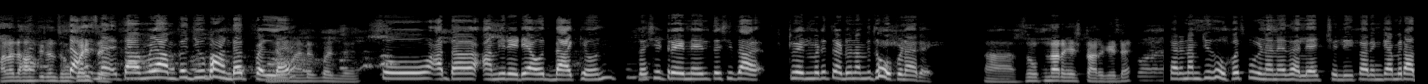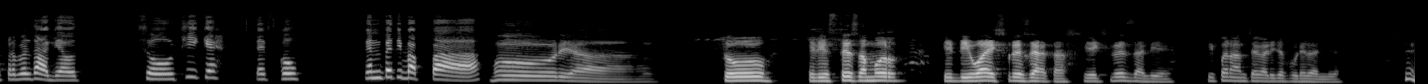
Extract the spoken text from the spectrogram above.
मला धावून तिथून नाही, त्यामुळे आमचा जीव भांड्यात पडलाय. भांडत पडलंय. सो आता आम्ही रेडी आहोत बॅग घेऊन. जशी ट्रेन येईल तशी ट्रेन मध्ये चढून आम्ही झोपणार आहे. हा झोपणार हेच टार्गेट आहे. कारण आमची झोपच पूर्ण नाही झाली ऍक्च्युली कारण की आम्ही रात्रभर जागे आहोत. सो ठीक आहे. Let's go Ganpati Bappa. Morya so हे दिसते समोर ही दिवा एक्सप्रेस आहे आता. ही एक्सप्रेस झाली आहे. ती पण आमच्या गाडीच्या पुढे झाली आहे.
